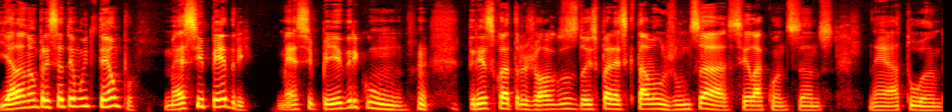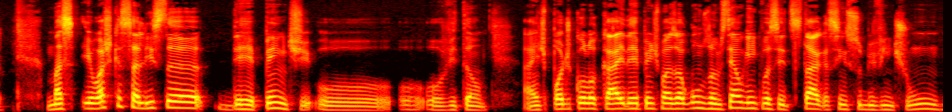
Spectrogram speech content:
E ela não precisa ter muito tempo. Messi e Pedri. Messi e Pedri com 3, 4 jogos, os dois parece que estavam juntos há sei lá quantos anos, né, atuando. Mas eu acho que essa lista, de repente, o, o, o Vitão, a gente pode colocar aí de repente mais alguns nomes. Tem alguém que você destaca, assim, sub-21,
